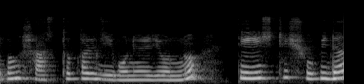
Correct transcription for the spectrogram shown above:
এবং স্বাস্থ্যকর জীবনের জন্য তিরিশটি সুবিধা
